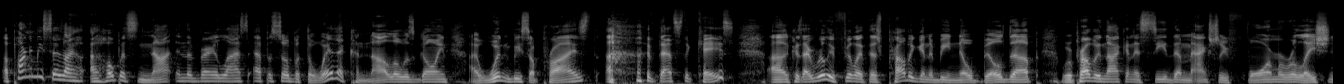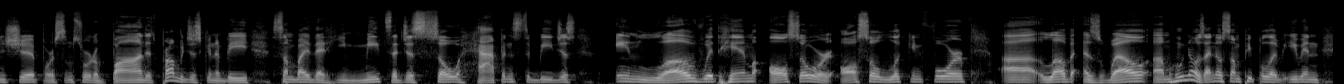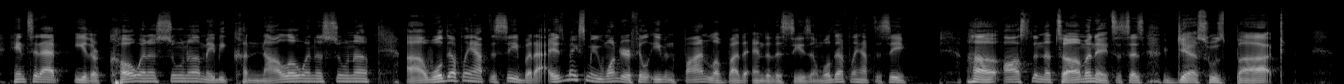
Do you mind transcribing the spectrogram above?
a part of me says I, I hope it's not in the very last episode, but the way that Canalo is going, I wouldn't be surprised if that's the case. Because uh, I really feel like there's probably going to be no buildup. We're probably not going to see them actually form a relationship or some sort of bond. It's probably just going to be somebody that he meets that just so happens to be just in love with him also or also looking for uh, love as well. Um, who knows? I know some people have even hinted at either Ko and Asuna, maybe Canalo and Asuna. Uh, we'll definitely have to see, but it makes me wonder if he'll even find love by the end of the season. We'll definitely have to see. Uh, Austin the Terminator says, "Guess who's back?"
